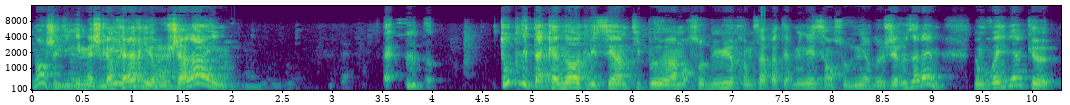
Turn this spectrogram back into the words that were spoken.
Non, j'ai dit Imesh Kacher Yerushalayim. Toutes les takanotes, laisser un petit peu un morceau de mur comme ça, pas terminé, c'est en souvenir de Jérusalem. Donc vous voyez bien que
